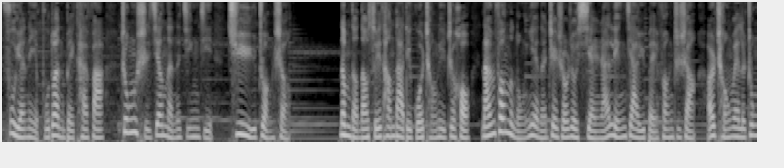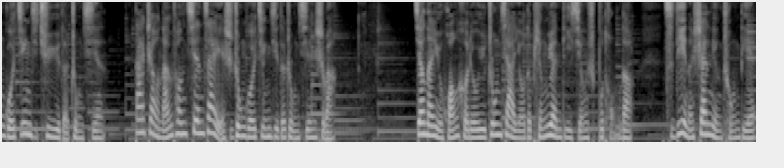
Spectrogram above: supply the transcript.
复原呢也不断的被开发，终使江南的经济趋于壮盛。那么等到隋唐大帝国成立之后，南方的农业呢，这时候就显然凌驾于北方之上，而成为了中国经济区域的重心。大家知道，南方现在也是中国经济的重心，是吧？江南与黄河流域中下游的平原地形是不同的，此地呢山岭重叠，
